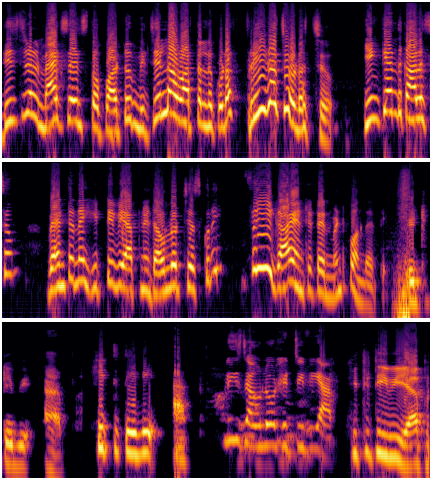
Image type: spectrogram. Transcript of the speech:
digital మ్యాగజైన్స్తో పాటు మీ జిల్లా వార్తలను కూడా ఫ్రీగా చూడొచ్చు. ఇంకెందుకు ఆలస్యం? వెంటనే హిట్ టీవీ యాప్ని డౌన్లోడ్ చేసుకుని ఫ్రీగా ఎంటర్టైన్మెంట్ పొందండి. Hit TV app. Hit TV app. Hit TV app.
